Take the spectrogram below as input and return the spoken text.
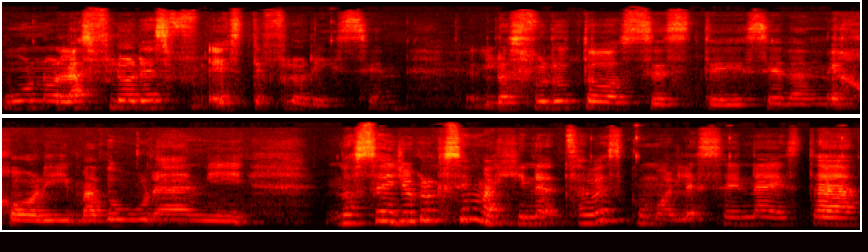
uno, las flores este, florecen, los frutos este, se dan mejor y maduran y no sé, yo creo que se imagina, ¿sabes? Como la escena esta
